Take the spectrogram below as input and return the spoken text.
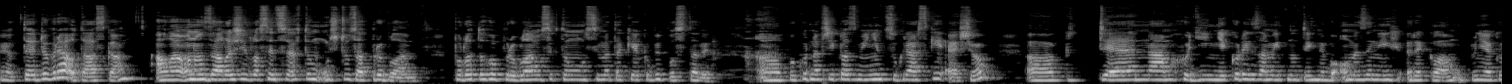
Jo, to je dobrá otázka, ale ono záleží vlastně, co je v tom účtu za problém. Podle toho problému se k tomu musíme taky jakoby postavit. Uh, pokud například zmíním cukrářský e-shop, kde nám chodí několik zamítnutých nebo omezených reklam úplně jako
